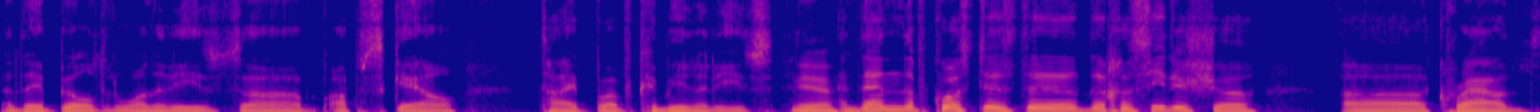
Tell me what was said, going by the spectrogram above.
that they built in one of these uh, upscale type of communities. yeah. And then, of course, there's the the Hasidic uh, crowd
